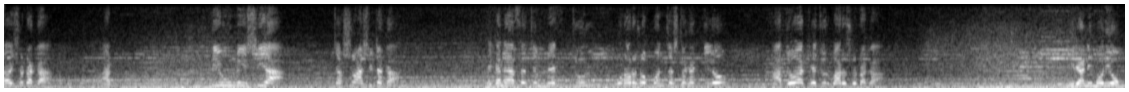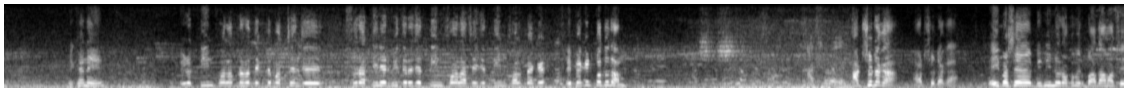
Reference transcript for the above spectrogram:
নয়শো টাকা। আর টিউনিশিয়া চারশো আশি টাকা। এখানে আছে হচ্ছে মেজচুল পনেরোশো পঞ্চাশ টাকা কিলো। আজোয়া খেজুর বারোশো টাকা। ইরানি মরিয়ম, এখানে এটা তিন ফল আপনারা দেখতে পাচ্ছেন যে সুরা তিনের ভিতরে যে তিন ফল আছে, যে তিন ফল প্যাকেট, এই প্যাকেট কত দাম? আটশো টাকা। আটশো টাকা। এই পাশে বিভিন্ন রকমের বাদাম আছে,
